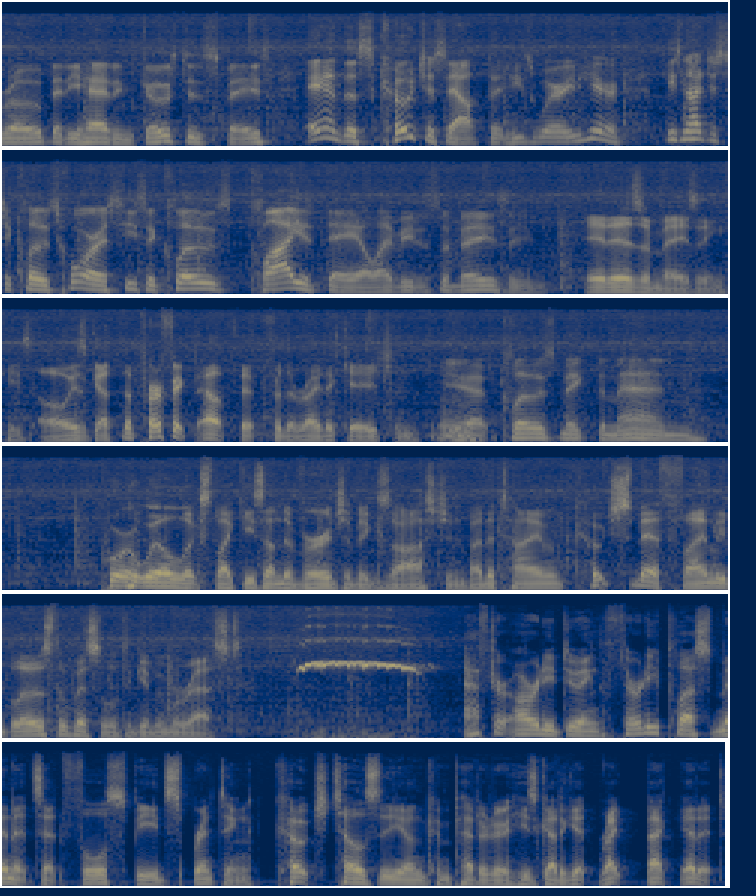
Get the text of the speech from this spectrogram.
robe that he had in Ghost in Space and this coach's outfit he's wearing here. He's not just a clothes horse, he's a clothes Clydesdale. I mean, it's amazing. It is amazing. He's always got the perfect outfit for the right occasion. Mm. Yeah, clothes make the man. Poor Will looks like he's on the verge of exhaustion by the time Coach Smith finally blows the whistle to give him a rest. After already doing 30 plus minutes at full speed sprinting, Coach tells the young competitor he's got to get right back at it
